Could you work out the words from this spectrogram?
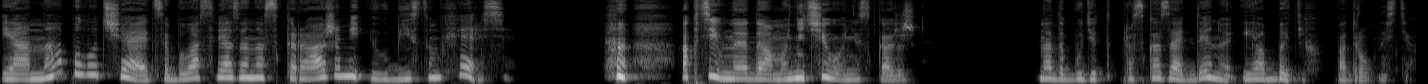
И она, получается, была связана с кражами и убийством Херси. Ха, активная дама, ничего не скажешь. Надо будет рассказать Дэну и об этих подробностях.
